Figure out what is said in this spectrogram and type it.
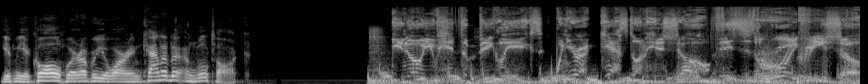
Give me a call wherever you are in Canada and we'll talk. You know you've hit the big leagues when you're a guest on his show. This is the Roy Green Show.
